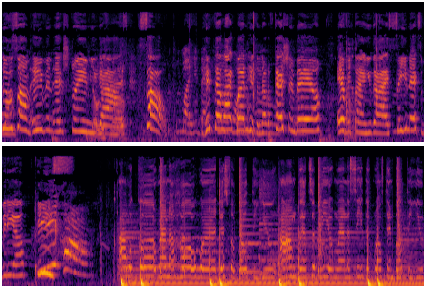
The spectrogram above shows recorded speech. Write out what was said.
gonna do something even extreme, you Don't listen to guys. So We might hit that like button, hit the notification bell, everything, you guys. See you next video. Peace. I would go around the whole world just for both of you. I'm glad to be around to see the growth in both of you.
